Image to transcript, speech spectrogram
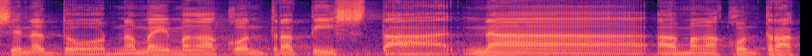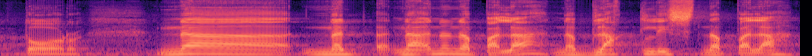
Senador, na may mga kontratista na ah, mga kontraktor na, na, na ano na pala, na blacklist na pala.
